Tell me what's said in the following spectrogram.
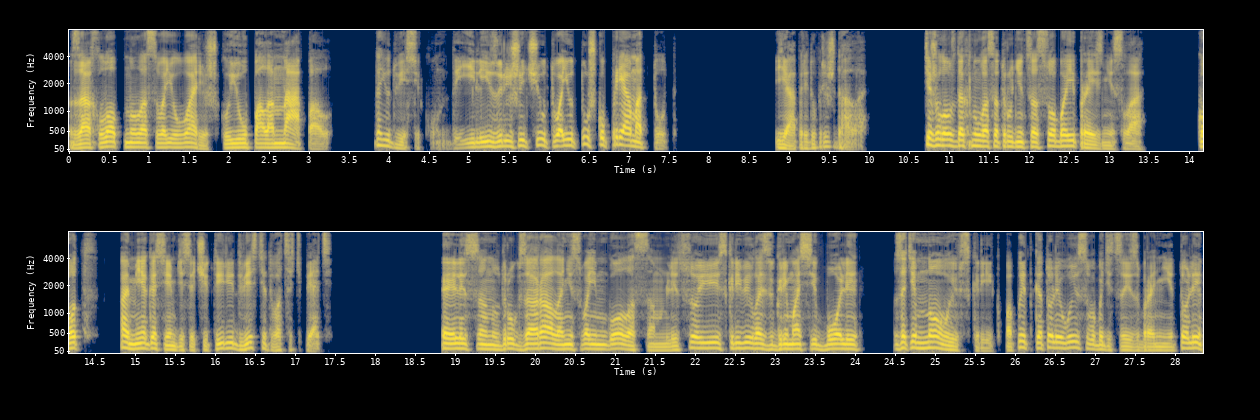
захлопнула свою варежку и упала на пол. Даю две секунды, или изрешечу твою тушку прямо тут. Я предупреждала. Тяжело вздохнула сотрудница СОБа и произнесла. Код Омега-74-225. Эллисон вдруг заорала не своим голосом, лицо ее искривилось в гримасе боли, затем новый вскрик, попытка то ли высвободиться из брони, то ли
